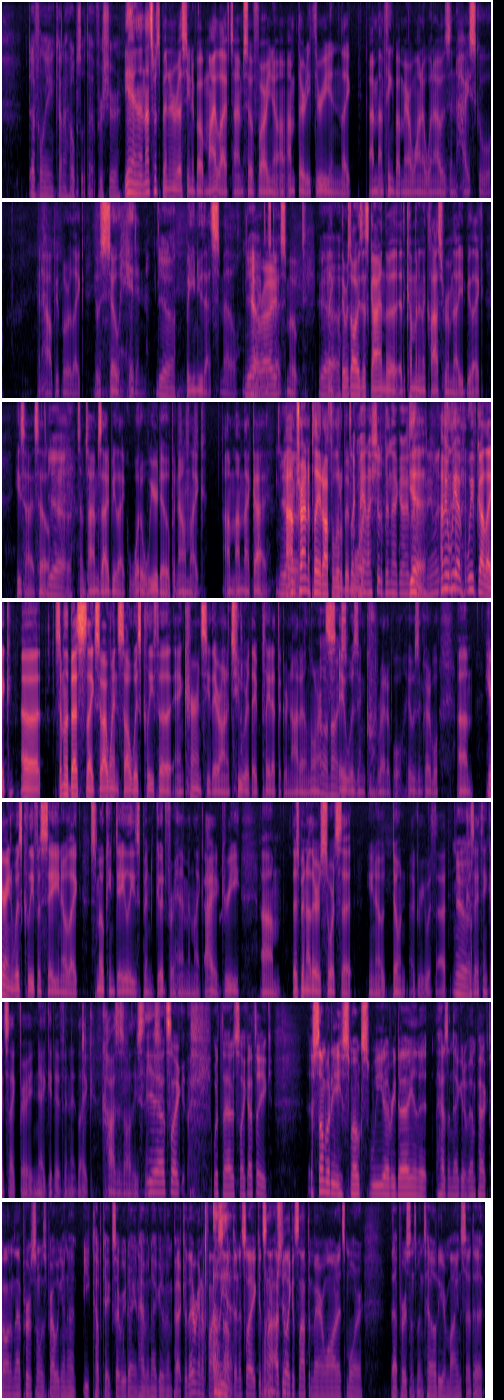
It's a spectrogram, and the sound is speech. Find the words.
definitely kind of helps with that for sure. Yeah, and that's what's been interesting about my lifetime so far. You know, I'm, I'm 33, and like I'm, I'm thinking about marijuana when I was in high school, and how people were like, it was so hidden, Yeah, but you knew that smell. Yeah, like, This guy smoked. yeah, Like there was always this guy in the the coming in the classroom that you'd be like, he's high as hell. yeah, Sometimes I'd be like, what a weirdo, but now I'm like, I'm I'm that guy. yeah. I'm trying to play it off a little bit It's like, more. man, I should have been that guy. Yeah. then. I mean, we have we've got like uh some of the best like so I went and saw Wiz Khalifa and Curren$y. They were on a tour. They played at the Granada in Lawrence. Oh, nice. It was incredible. It was incredible. Um, hearing Wiz Khalifa say, you know, like smoking daily's been good for him, and like I agree. Um, there's been other sorts that you know don't agree with that yeah. because they think it's like very negative and it like causes all these things. Yeah, it's like with that, it's like I think if somebody smokes weed every day and it has a negative impact on them, that person was probably gonna eat cupcakes every day and have a negative impact, or they were gonna find Oh, yeah. something. It's like it's not. I feel like it's not the marijuana. It's more that person's mentality or mindset that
